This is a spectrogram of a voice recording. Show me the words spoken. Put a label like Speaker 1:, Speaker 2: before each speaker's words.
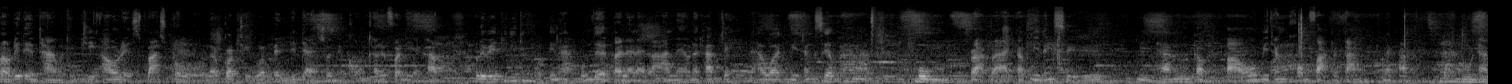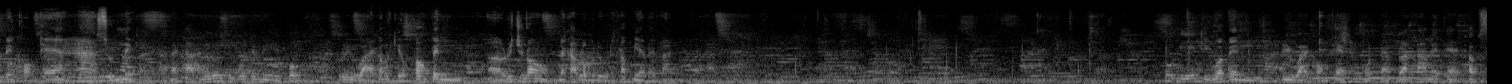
Speaker 1: เราได้เดินทางมาถึงที่ Outlet b a s p o แล้วก็ถือว่าเป็นดินแดนส่วนหนึ่งของแคลิฟอร์เนียครับ บริเวณที่นี่ทั้งหมดนี้นะผมเดินไปหลาย ๆ ร้านแล้วนะครับ จะเห็นนะฮะว่ามีทั้งเสื้อผ้ามุมหลากหลายครับ มีหนังสือ มีทั้งกระเป๋า มีทั้งของฝากต่าง ๆ นะครับ ด้านนู้นนะเป็นของแท้ 501 นะครับ แล้วรู้สึกว่าจะมีพวกรีวายเข้ามาเกี่ยวข้องเป็นออริจินอลนะครับ เรามาดูนะครับ มีอะไรบ้างนะครับ พวกนี้ถือว่าเป็นรีวายของแท้ทั้งหมดนะราคาไม่แพงครับ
